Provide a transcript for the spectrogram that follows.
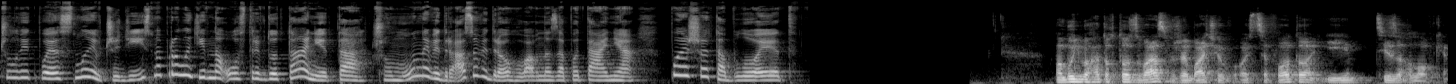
чоловік пояснив, чи дійсно прилетів на острів до Тані та чому не відразу відреагував на запитання. Пише таблоїд. Мабуть, багато хто з вас вже бачив ось це фото і ці заголовки.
